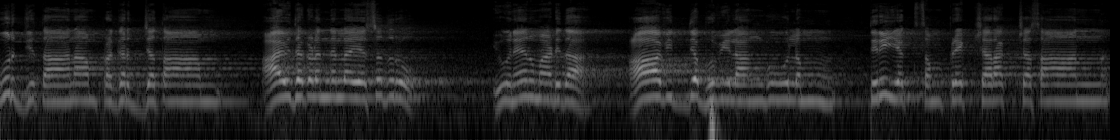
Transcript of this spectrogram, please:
ಊರ್ಜಿತಾನಾಂ ಪ್ರಗರ್ಜತಾಂ ಆಯುಧಗಳನ್ನೆಲ್ಲ ಎಸೆದರು. ಇವನೇನು ಮಾಡಿದ? ಆವಿದ್ಯ ಭುವಿಲಾಂಗೂಲಂ ತಿರಿಯಕ್ ಸಂಪ್ರೇಕ್ಷ ರಾಕ್ಷಸಾನ್.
